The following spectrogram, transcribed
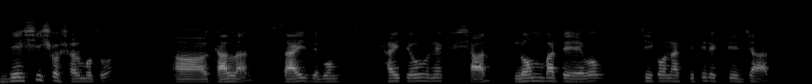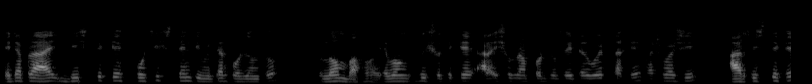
দেশি শসার মতো কালার সাইজ এবং খাইতেও অনেক স্বাদ। লম্বাটে এবং চিকন আকৃতির একটি জাত। এটা প্রায় বিশ থেকে পঁচিশ সেন্টিমিটার পর্যন্ত লম্বা হয় এবং দুইশো থেকে আড়াইশো গ্রাম পর্যন্ত এটার ওয়েট থাকে। পাশাপাশি আটত্রিশ থেকে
